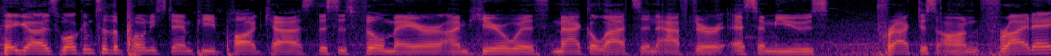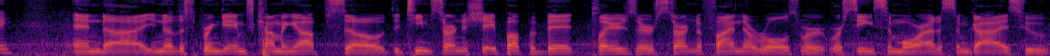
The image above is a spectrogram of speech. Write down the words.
Hey guys, welcome to the Pony Stampede podcast. This is Phil Mayer. I'm here with Matt Galatzan after SMU's practice on Friday. And, uh, you know, the spring game's coming up, so the team's starting to shape up a bit. Players are starting to find their roles. We're, we're seeing some more out of some guys who,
